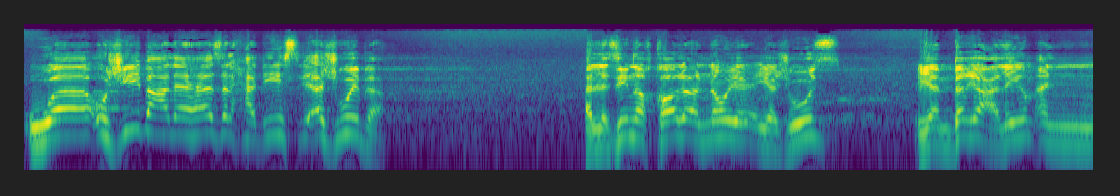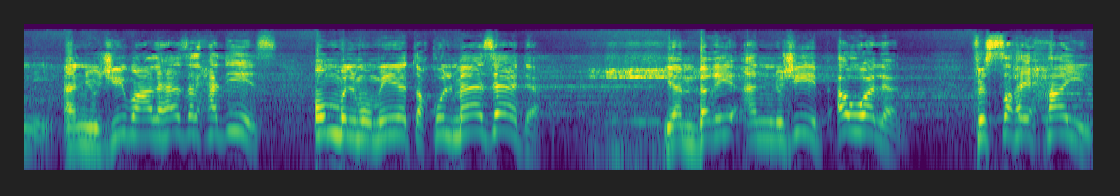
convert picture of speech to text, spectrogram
وأجيب على هذا الحديث بأجوبة. الذين قالوا أنه يجوز ينبغي عليهم أن, أن يجيبوا على هذا الحديث. أم المؤمنين تقول ما زاد. ينبغي أن نجيب أولا في الصحيحين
